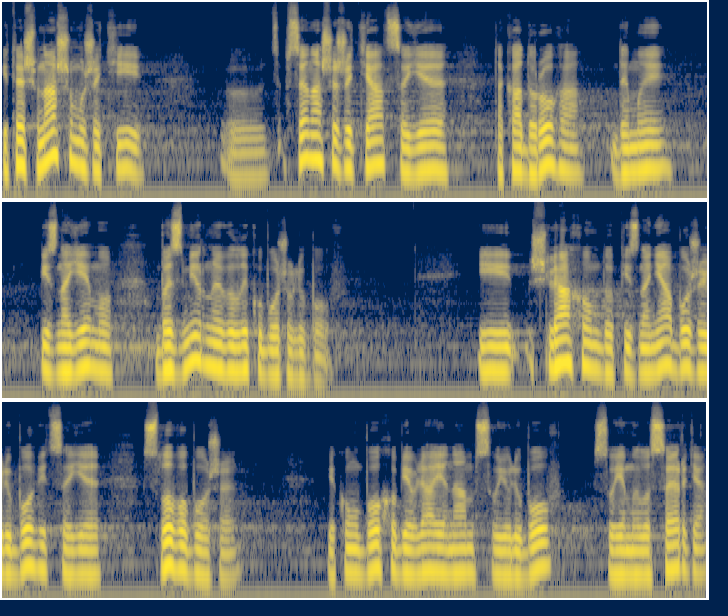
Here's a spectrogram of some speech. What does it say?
І теж в нашому житті, е, все наше життя це є така дорога, де ми пізнаємо безмірну і велику Божу любов. І шляхом до пізнання Божої любові це є Слово Боже, в якому Бог об'являє нам свою любов, своє милосердя,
